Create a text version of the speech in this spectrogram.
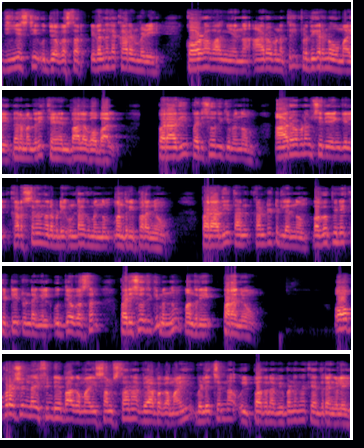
ജി എസ് ടി ഉദ്യോഗസ്ഥർ ഇടനിലക്കാരൻ വഴി കോഴ വാങ്ങിയെന്ന ആരോപണത്തിൽ പ്രതികരണവുമായി ധനമന്ത്രി കെ എൻ ബാലഗോപാൽ. പരാതി പരിശോധിക്കുമെന്നും ആരോപണം ശരിയെങ്കിൽ കർശന നടപടി ഉണ്ടാകുമെന്നും മന്ത്രി പറഞ്ഞു. പരാതി താൻ കണ്ടിട്ടില്ലെന്നും വകുപ്പിന് കിട്ടിയിട്ടുണ്ടെങ്കിൽ ഉദ്യോഗസ്ഥർ പരിശോധിക്കുമെന്നും മന്ത്രി പറഞ്ഞു. ഓപ്പറേഷൻ ലൈഫിന്റെ ഭാഗമായി സംസ്ഥാന വ്യാപകമായി വെളിച്ചെണ്ണ ഉൽപാദന വിപണന കേന്ദ്രങ്ങളിൽ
